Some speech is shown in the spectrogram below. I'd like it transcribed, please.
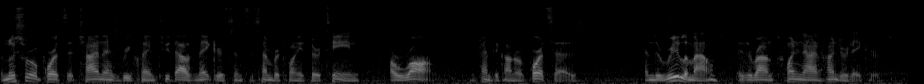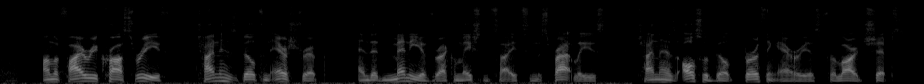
Initial reports that China has reclaimed 2,000 acres since December 2013 are wrong, the Pentagon report says, and the real amount is around 2,900 acres. On the Fiery Cross Reef, China has built an airstrip, and at many of the reclamation sites in the Spratlys, China has also built berthing areas for large ships.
